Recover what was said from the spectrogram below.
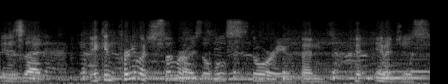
is that it can pretty much summarize the whole story within images.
